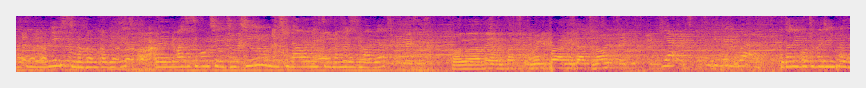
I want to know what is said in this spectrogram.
na tym miejscu, można by powiedzieć. E, Ma ze sobą dzisiaj dzieci, nieśmiałe, nie chce z nami rozmawiać. So, uh, Mia, we're really proud of your dad tonight. Yeah, you did really well. Pytanie było, czy będzie impreza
